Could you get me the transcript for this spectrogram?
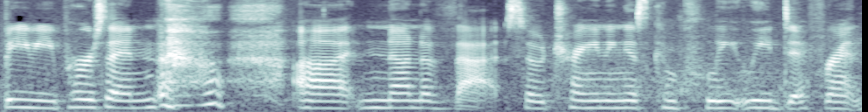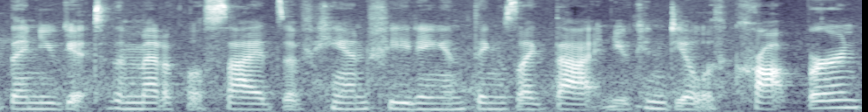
baby person, uh, none of that. So training is completely different than you get to the medical sides of hand feeding and things like that. And you can deal with crop burn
